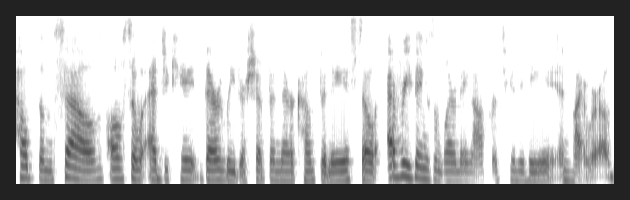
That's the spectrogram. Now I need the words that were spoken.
help themselves also educate their leadership in their company. So everything's a learning opportunity in my world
